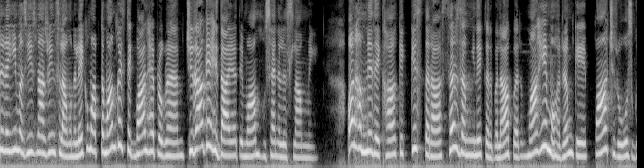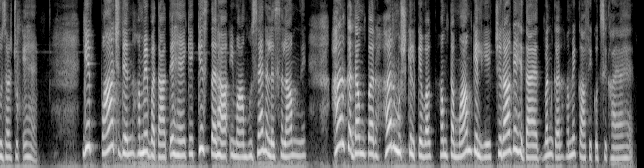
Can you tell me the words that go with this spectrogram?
الرحمن الرحیم، عزیز ناظرین السلام علیکم۔ آپ تمام کا استقبال ہے پروگرام چراغ ہدایت امام حسین علیہ السلام میں۔ اور ہم نے دیکھا کہ کس طرح سرزمین کربلا پر ماہ محرم کے پانچ روز گزر چکے ہیں۔ یہ پانچ دن ہمیں بتاتے ہیں کہ کس طرح امام حسین علیہ السلام نے ہر قدم پر ہر مشکل کے وقت ہم تمام کے لیے چراغ ہدایت بن کر ہمیں کافی کچھ سکھایا ہے۔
